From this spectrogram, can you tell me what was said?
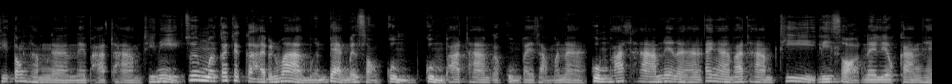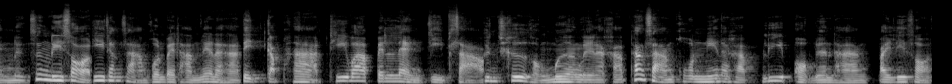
ที่ต้องทำงานในพาร์ทไทม์ที่นี่ ซึ่งมันก็จะกลายเป็นว่าเหมือนแบ่งเป็น 2 กลุ่ม กลุ่มพาร์ทไทม์กับกลุ่มไปสัมมนากลุ่มพาร์ทไทม์เนี่ยนะฮะได้งานพาร์ทไทม์ที่รีสอร์ทในเรียวกังแห่งหนึ่ง ซึ่งรีสอร์ทที่ทั้ง 3 คนไปทำเนี่ยนะฮะติดกับหาดที่ว่าเป็นแหล่งจีบสาวขึ้นชื่อของเมืองเลยนะครับทั้ง 3 คนนี้นะครับรีบออกเดินทางไปรีสอร์ท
